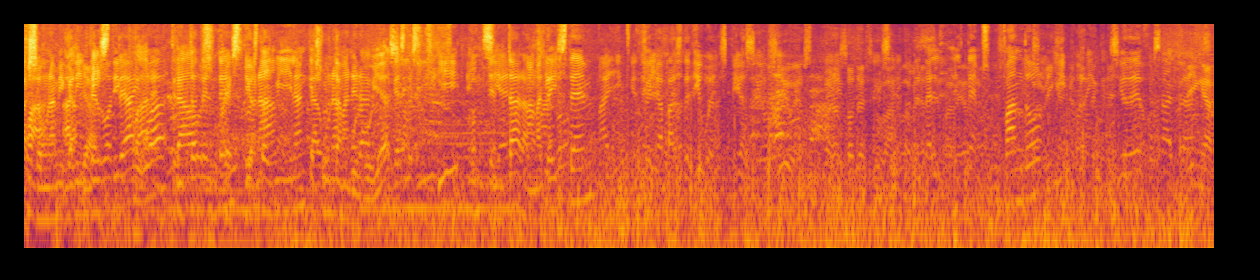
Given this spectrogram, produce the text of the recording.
això una mica místic per entrar o sugestionar d'alguna manera aquestes i intentar al mateix temps fer capaç de dir una respiració el, el temps bufando i amb la intenció de, Vinga,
